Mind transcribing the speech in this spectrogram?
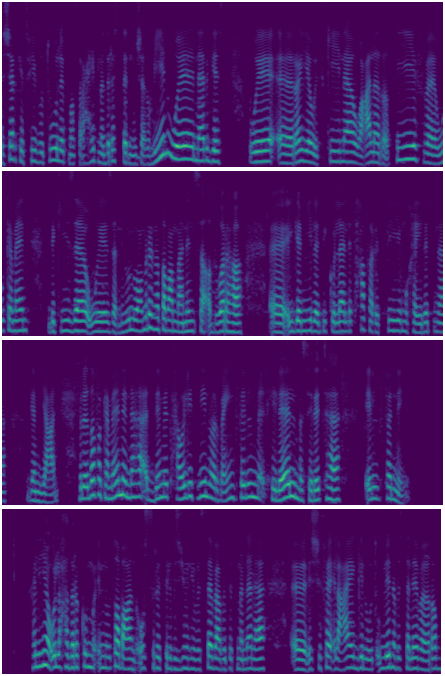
شاركت في بطولة مسرحية مدرسة المشاغبين ونرجس وريا وسكينة وعلى الرصيف وكمان بكيزة وزغلول. وعمرنا طبعا ما هننسى أدوارها الجميلة دي كلها اللي اتحفرت في مخيلتنا جميعا. بالإضافة كمان إنها قدمت حوالي 42 فيلم خلال مسيرتها الفنية. خليني أقول لحضراتكم إنه طبعا أسرة تلفزيون اليوم السابع بتتمنى لها الشفاء العاجل وتقوم لنا بالسلامة يا رب.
